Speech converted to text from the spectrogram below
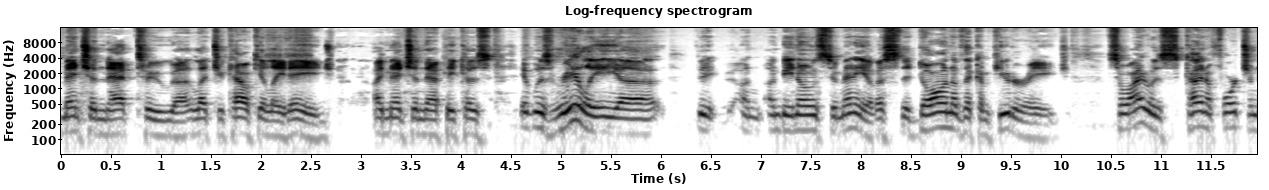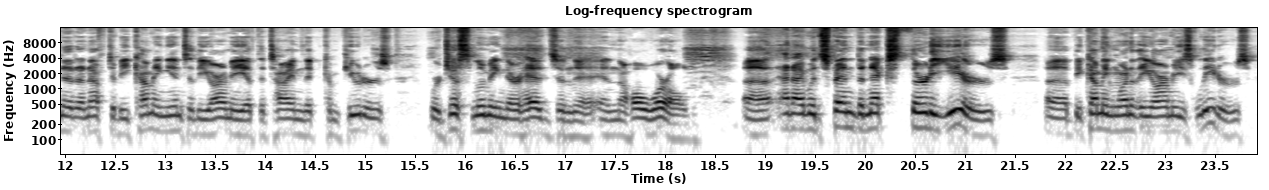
mention that to uh, let you calculate age. I mention that because it was really, uh, the, un- unbeknownst to many of us, the dawn of the computer age. So I was kind of fortunate enough to be coming into the Army at the time that computers were just looming their heads in the in the whole world. Uh, and I would spend the next 30 years uh, becoming one of the Army's leaders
